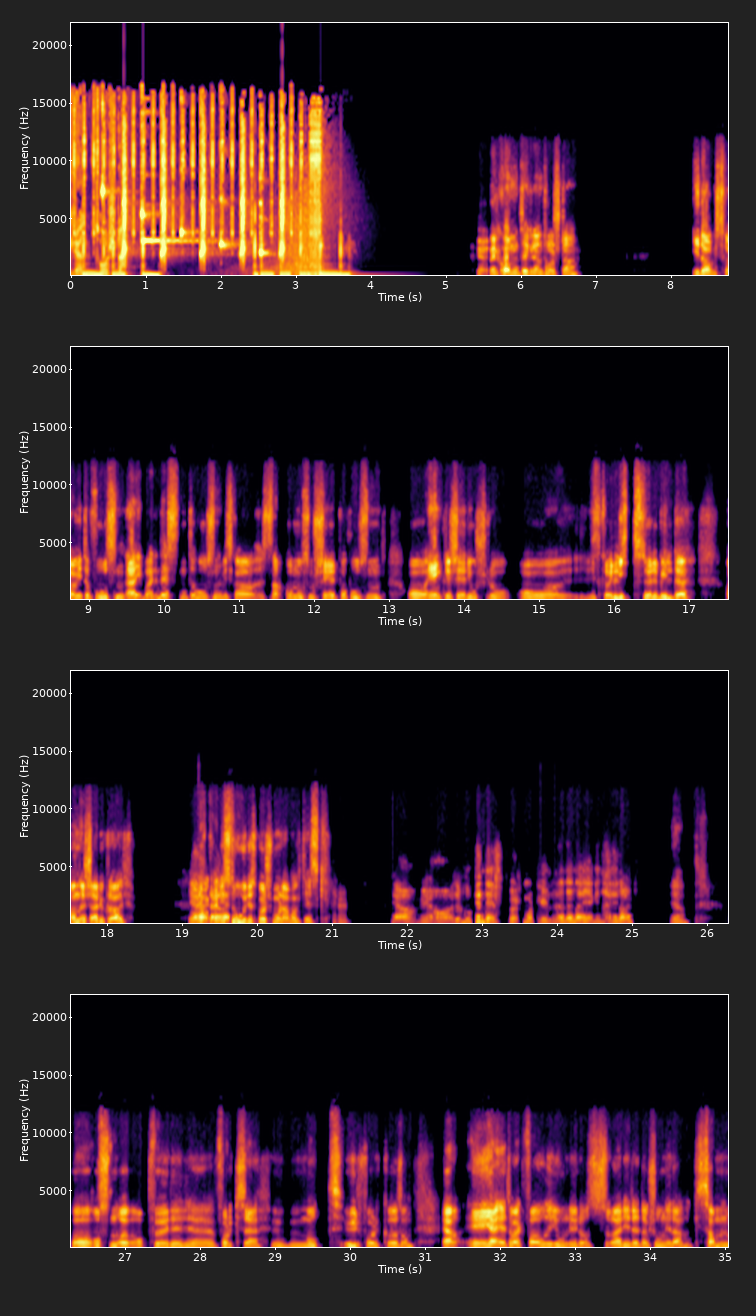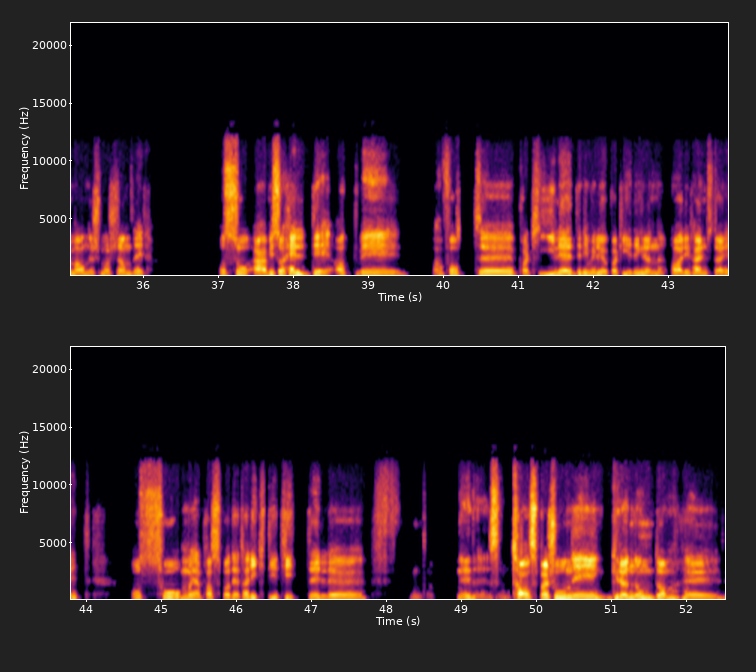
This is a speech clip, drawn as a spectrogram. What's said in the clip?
Grønn torsdag. Velkommen til Grønn torsdag. I dag skal vi til Fosen. Nei, bare nesten til Fosen. Vi skal snakke om noe som skjer på Fosen, og egentlig skjer i Oslo. Og vi skal ha litt større bilde. Anders, er du klar? Jeg er Dette er de store spørsmåla, faktisk. Ja, vi har nok en del spørsmål til denne gjengen her i dag. Ja. Og åssen oppfører eh, folk seg mot urfolk og sånn. Ja, eh, jeg heter i hvert fall Jon Lurås og er i redaksjonen i dag, sammen med Anders Marstrander. Og så er vi så heldige at vi har fått eh, partileder i Miljøpartiet De Grønne, Arild Hermstad. Og så må jeg passe på at jeg tar riktig tittel. eh, Talsperson i Grønn Ungdom. eh,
